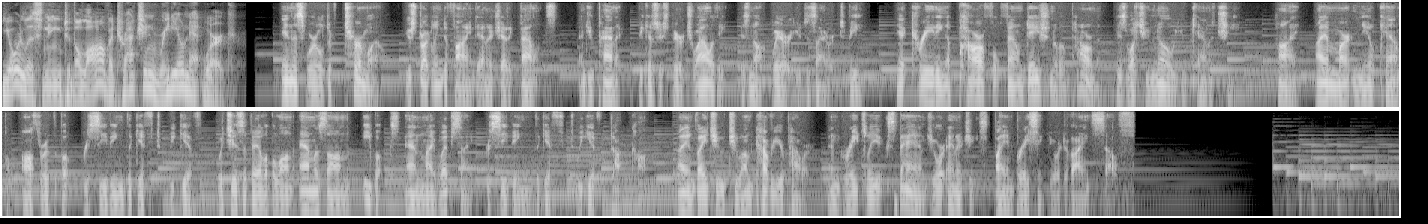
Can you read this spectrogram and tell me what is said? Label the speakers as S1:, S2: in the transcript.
S1: You're listening to the Law of Attraction Radio Network.
S2: In this world of turmoil, you're struggling to find energetic balance, and you panic because your spirituality is not where you desire it to be. Yet creating a powerful foundation of empowerment is what you know you can achieve. Hi, I am Martin Neil Campbell, author of the book Receiving the Gift We Give, which is available on Amazon ebooks and my website, receivingthegiftwegive.com. I invite you to uncover your power and greatly expand your energies by embracing your divine self.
